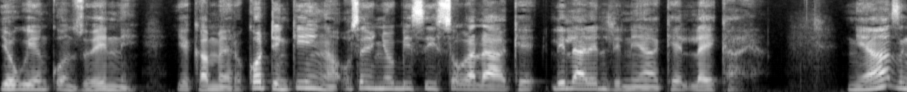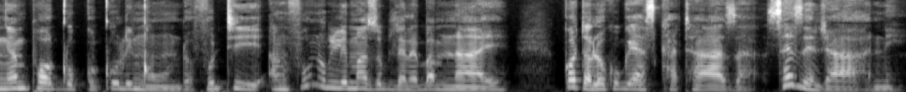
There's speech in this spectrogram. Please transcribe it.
yokuya enkonzweni yekamero kodwa inkinga usenyobisa isoka lakhe lilala endlini yakhe la ekhaya. Ngiyazi ngemphoqo ukuguqula ingqondo futhi angifuni ukulimaza ubudlane bami naye kodwa lokhu kuyasikhathaza senze njani?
